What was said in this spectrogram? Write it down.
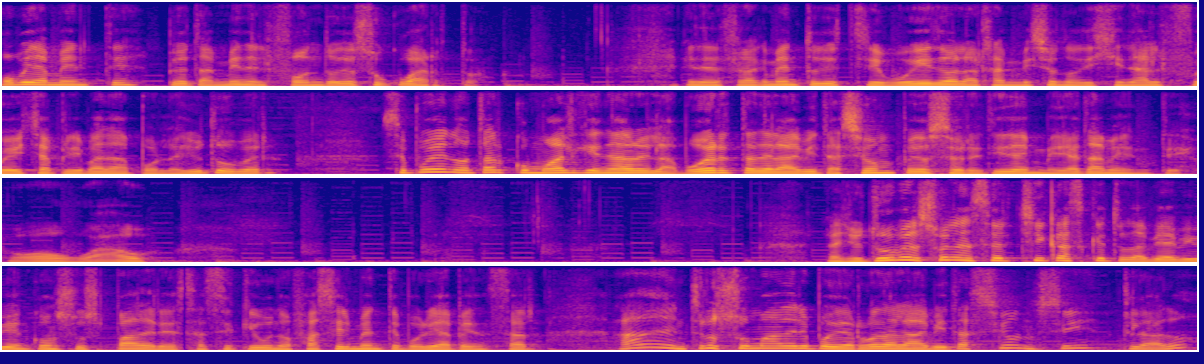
obviamente, pero también el fondo de su cuarto. En el fragmento distribuido, la transmisión original fue hecha privada por la youtuber. Se puede notar como alguien abre la puerta de la habitación pero se retira inmediatamente. Oh, wow. Las youtubers suelen ser chicas que todavía viven con sus padres, así que uno fácilmente podría pensar, ah, entró su madre por error a la habitación, ¿sí? Claro.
